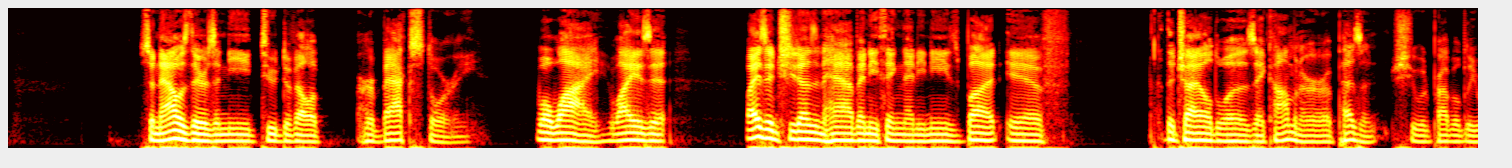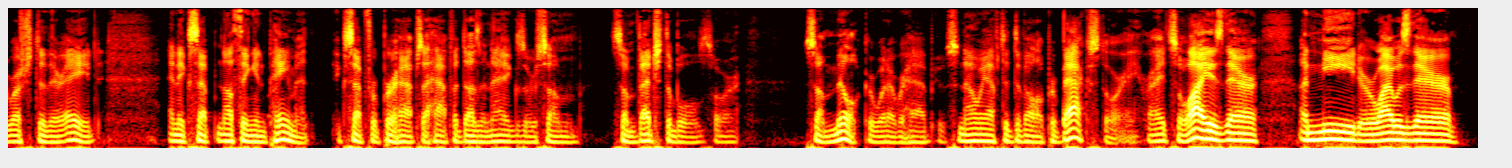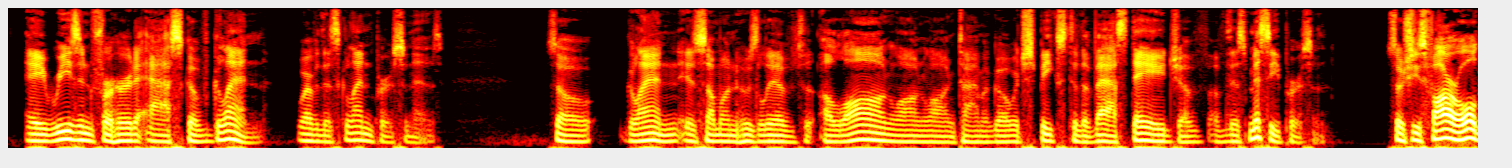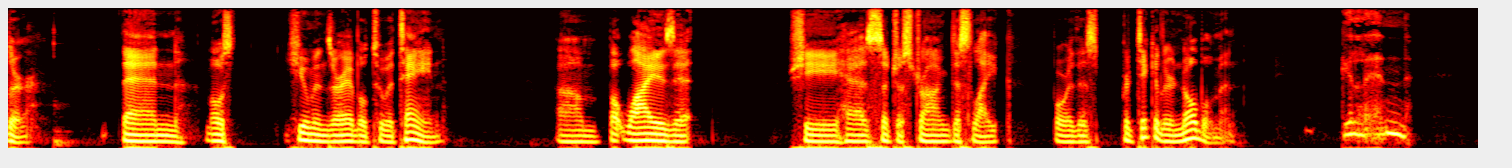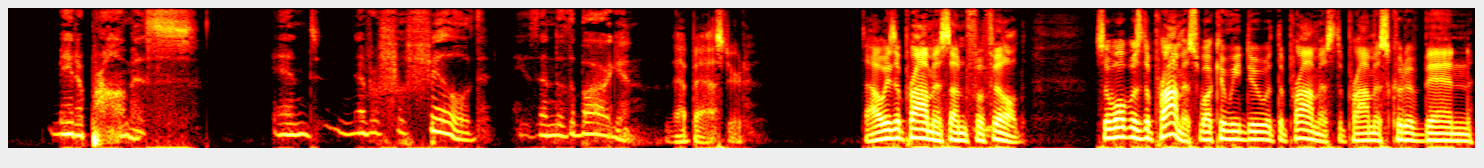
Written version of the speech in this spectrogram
So now is there's a need to develop her backstory. Well, why? Why is it? Why is it she doesn't have anything that he needs? But if the child was a commoner or a peasant, she would probably rush to their aid and accept nothing in payment except for perhaps a half a dozen eggs or some some vegetables or some milk or whatever have you. So now we have to develop her backstory, right? So why is there a need or why was there a reason for her to ask of Glenn, whoever this Glenn person is? So Glenn is someone who's lived a long, long, long time ago, which speaks to the vast age of, of this Missy person. So she's far older than most humans are able to attain. Um, but why is it she has such a strong dislike for this particular nobleman? Glenn made a promise and never fulfilled his end of the bargain. That bastard. It's always a promise unfulfilled. So, what was the promise? What can we do with the promise? The promise could have been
